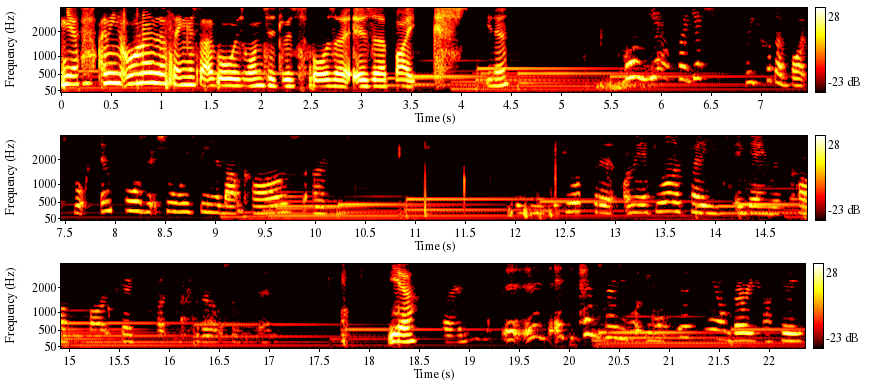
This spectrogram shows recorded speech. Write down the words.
Yeah, I mean, one of the things that I've always wanted with Forza is uh, bikes. You know. Well, yes, I guess we could have bikes, but in Forza it's always been about cars, and in, if you want to, I mean, if you want to play a game with cars and bikes, go to like or something. Yeah. So it, it, it depends really what you want. Personally, I'm very happy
